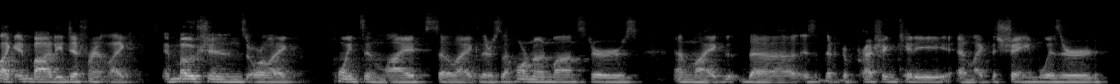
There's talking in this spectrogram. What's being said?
like embody different like emotions or like points in life. So like there's the hormone monsters and like the is it the depression kitty and like the shame wizard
